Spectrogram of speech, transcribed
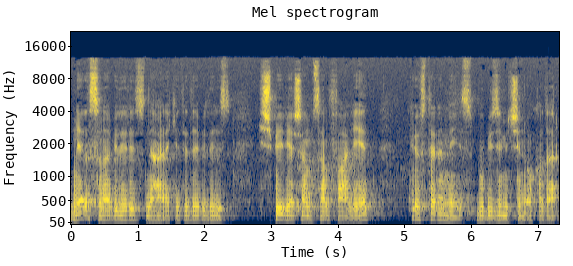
ne ısınabiliriz, ne hareket edebiliriz, hiçbir yaşamsal faaliyet gösteremeyiz. Bu bizim için o kadar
